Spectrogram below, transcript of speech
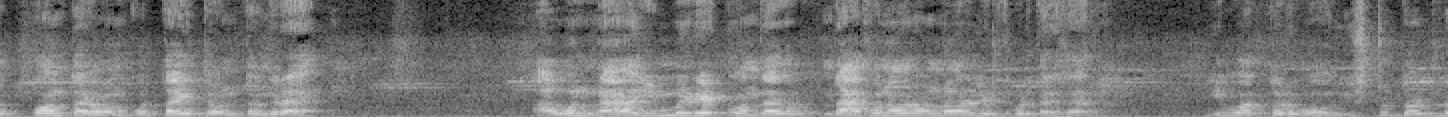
ತಪ್ಪು ಅಂತ ಗೊತ್ತಾಯ್ತು ಗೊತ್ತಾಯಿತು ಅಂತಂದರೆ ಅವನ್ನ ಇಮ್ಮಿಡಿಯೇಟ್ ಒಂದು ಒಂದು ಹಾಫ್ ಆನ್ ಅವರ್ ಒನ್ ಅವರಲ್ಲಿ ಇಟ್ಬಿಡ್ತಾರೆ ಸರ್. ಇವತ್ತರೆಗೂ ಇಷ್ಟು ದೊಡ್ಡ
